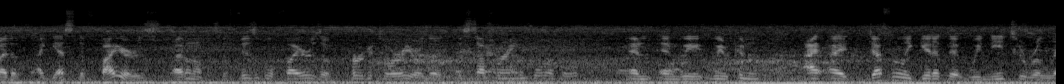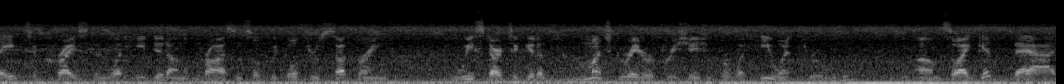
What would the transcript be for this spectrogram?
by the I guess the fires. I don't know if it's the physical fires of purgatory or the, the suffering. And and we we can. I, I definitely get it that we need to relate to Christ and what He did on the cross, and so if we go through suffering, we start to get a much greater appreciation for what He went through. Um, so I get that,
